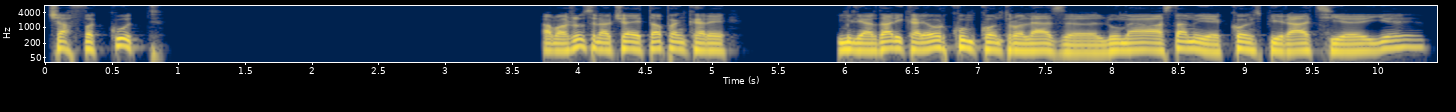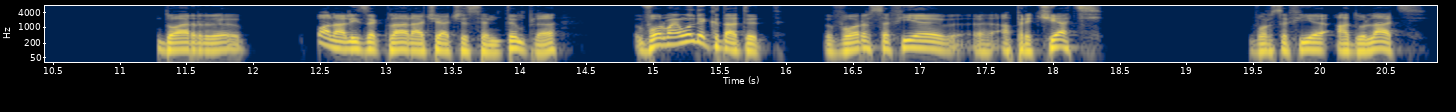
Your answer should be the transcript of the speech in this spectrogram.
ce a făcut. Am ajuns în acea etapă în care miliardarii care oricum controlează lumea, asta nu e conspirație, e doar uh, o analiză clară a ceea ce se întâmplă, vor mai mult decât atât. Vor să fie uh, apreciați, vor să fie adulați,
